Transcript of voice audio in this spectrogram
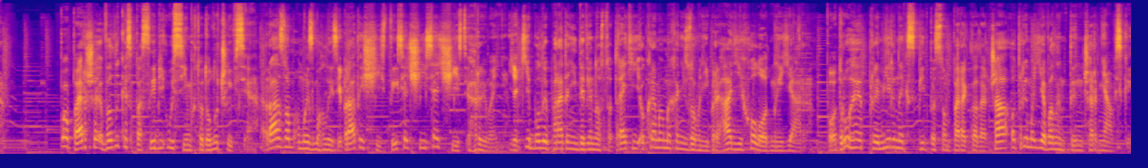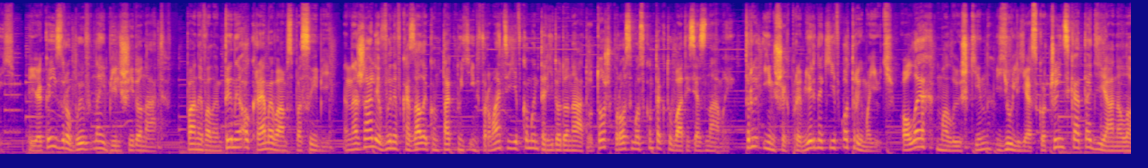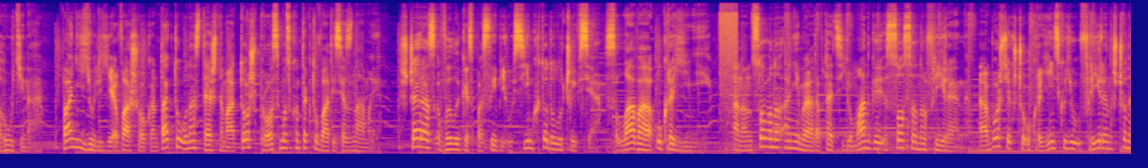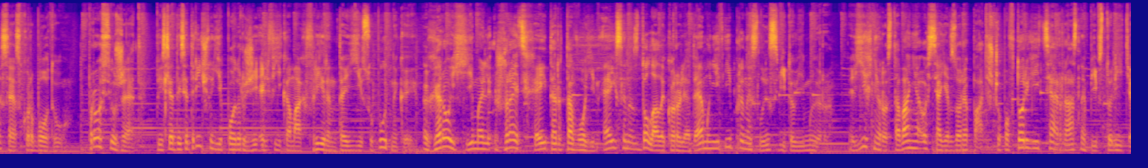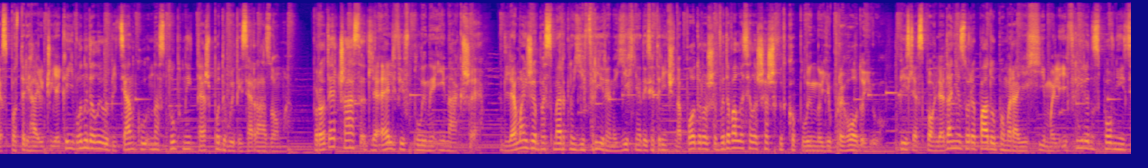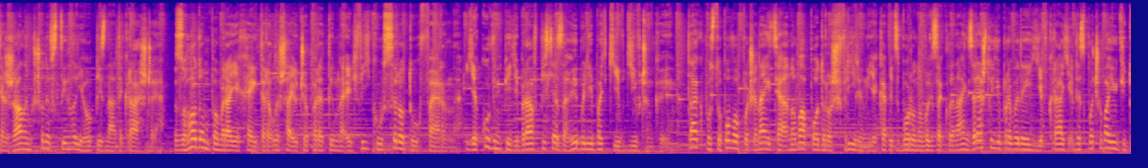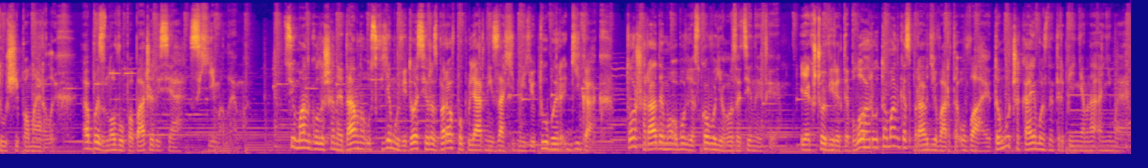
По-перше, велике спасибі усім, хто долучився. Разом ми змогли зібрати 6066 гривень, які були передані 93-й окремо механізованій бригаді Холодний Яр. По-друге, примірник з підписом перекладача отримає Валентин Чернявський, який зробив найбільший донат. Пане Валентине, окреме вам спасибі. На жаль, ви не вказали контактної інформації в коментарі до донату, тож просимо сконтактуватися з нами. Три інших примірників отримають Олег Малишкін, Юлія Скочинська та Діана Лагутіна. Пані Юліє, вашого контакту у нас теж нема, тож просимо сконтактуватися з нами. Ще раз велике спасибі усім, хто долучився. Слава Україні! Анонсовано аніме адаптацію манги Сосоно Фрірен, або ж якщо українською Фрірен, що несе скорботу. Про сюжет. Після десятирічної подорожі Ельфійка Мах Фрірен та її супутники, герой Хімель, жрець Хейтер та воїн Ейсен здолали короля демонів і принесли світовий мир. Їхнє розставання осяяв зорепад, що повторюється раз на півстоліття, спостерігаючи який вони дали обіцянку наступний теж подивитися разом. Проте час для ельфів вплине інакше. Для майже безсмертної Фрірен їхня десятирічна подорож видавалася лише швидкоплинною пригодою. Після споглядання зорепаду помирає Хімель, і Фрірен сповнюється жалем, що не встигла його пізнати краще. Згодом помирає Хейтер, лишаючи перед тим на ельфійку сироту Ферн, яку він підібрав після загибелі батьків дівчинки. Так поступово починається нова подорож Фрірен, яка від збору нових заклинань зрештою приведе її в край, де спочивають душі померлих, аби знову побачитися з Хімелем. Цю мангу лише недавно у своєму відосі розбирав популярний західний ютубер Гігак, тож радимо обов'язково його зацінити. Якщо вірити блогеру, то манга справді варта уваги, тому чекаємо з нетерпінням на аніме.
